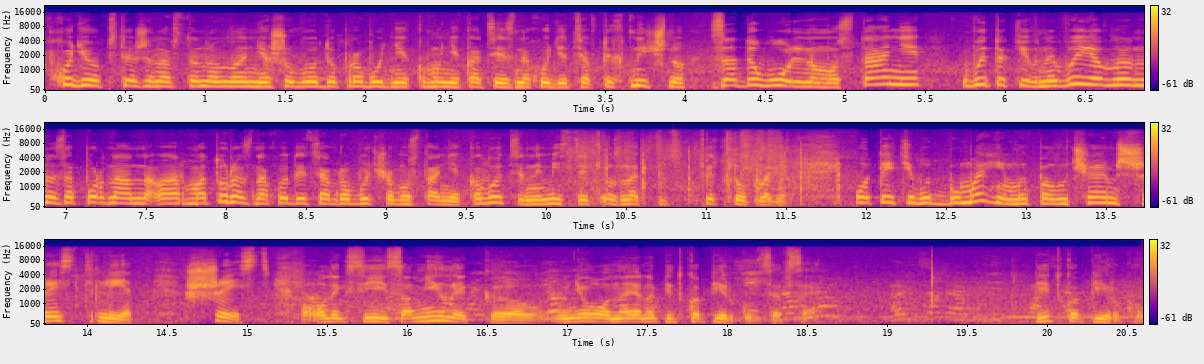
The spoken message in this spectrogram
В ході обстеження встановлення, що водопроводні комунікації знаходяться в технічно задовольному стані. Витоків не виявлено. Запорна арматура знаходиться в робочому стані. Колодці не містять ознак підтоплення. От ці от бумаги ми отримуємо 6 років. 6. Олексій Самілик, е, у нього, мабуть, під копірку це все. Під копірку.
